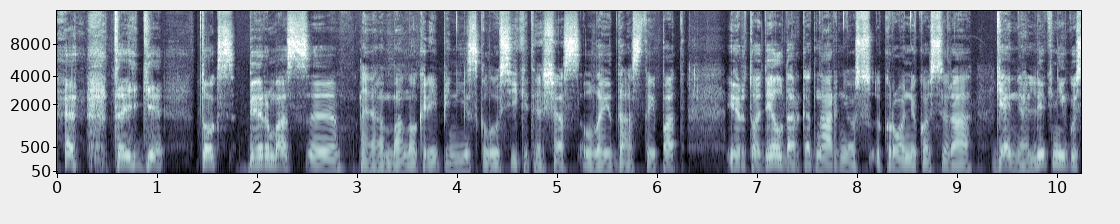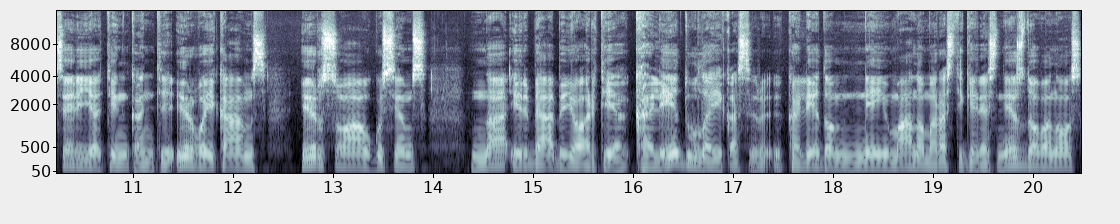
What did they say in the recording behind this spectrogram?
Taigi toks pirmas e, e, mano kreipinys, klausykite šias laidas taip pat. Ir todėl dar, kad Narnijos kronikos yra geniali knygų serija, tinkanti ir vaikams, ir suaugusiems. Na ir be abejo, artėja kalėdų laikas ir kalėdom neįmanoma rasti geresnės dovanos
